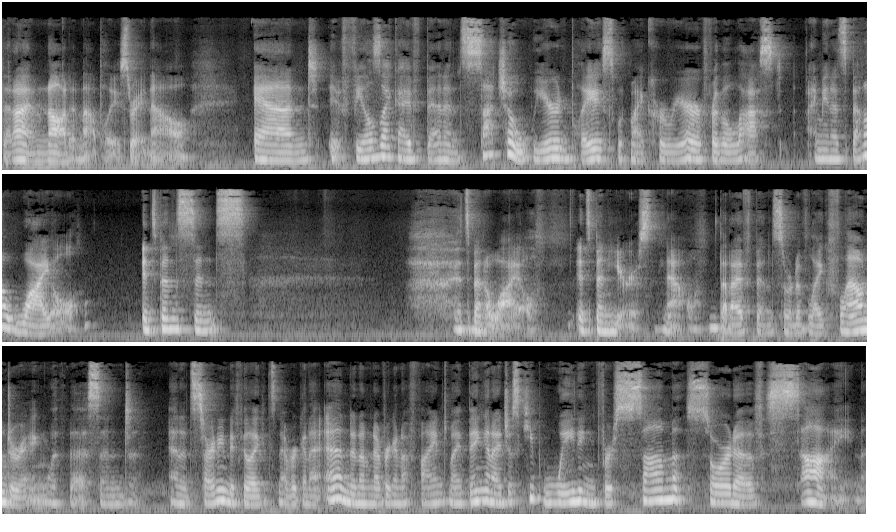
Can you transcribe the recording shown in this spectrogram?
that I am not in that place right now. And it feels like I've been in such a weird place with my career for the last, I mean, it's been a while. It's been since it's been a while. It's been years now that I've been sort of like floundering with this and and it's starting to feel like it's never going to end and I'm never going to find my thing and I just keep waiting for some sort of sign.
